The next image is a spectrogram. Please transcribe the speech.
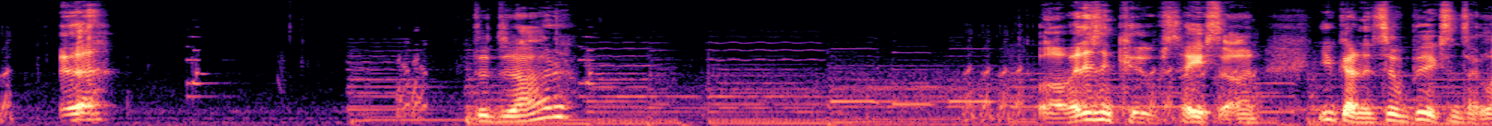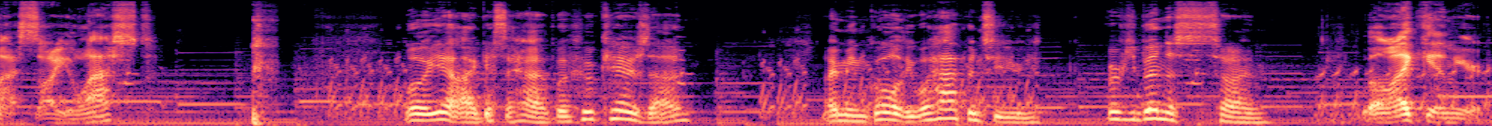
Uh. The dad? Oh, it isn't Koops. Hey, son, you've gotten so big since I last saw you last. well, yeah, I guess I have, but who cares, Dad? I mean, Goldie, what happened to you? Where have you been this time? Well, I came here.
